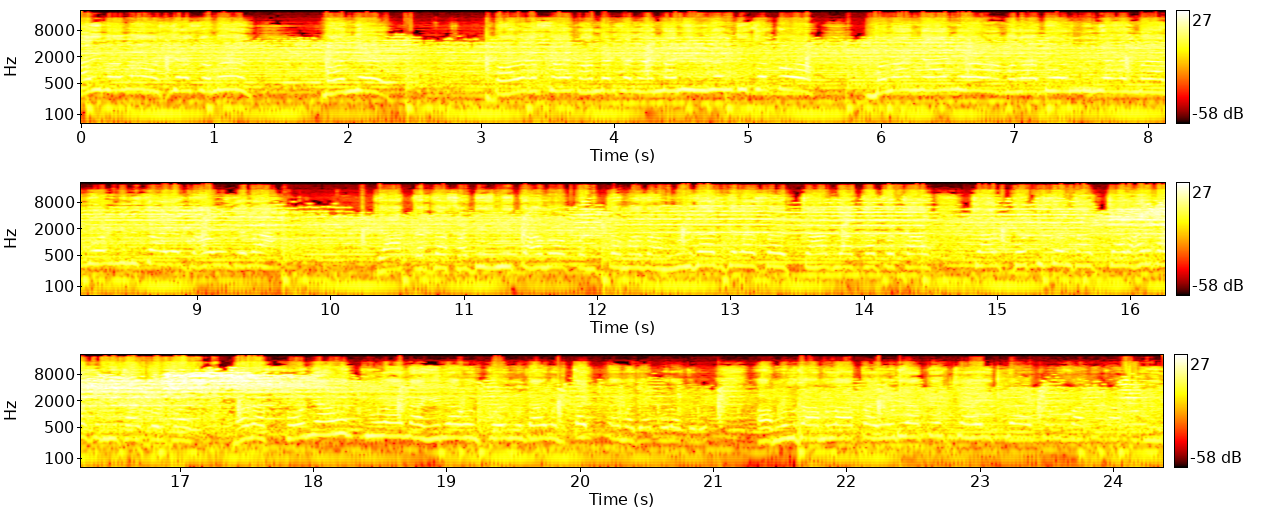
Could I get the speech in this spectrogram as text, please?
आई बाबा असल्यासमोर मान्य बाळासाहेब आंबेडकर यांना मी विनंती करतो मला न्याय मिळावा मला दोन मुली आहेत माझ्या दोन मुलीचा एक भाऊ गेला. त्या कर्जासाठीच मी थांबलो पण इथं माझा मुलगाच गेला साहेब. चार लाखाचं काय चार कोटीचं काय चार हजार मी काय करतोय? माझा सोन्याहून पिवळा ना हिऱ्याहून पिवळं डायमंड काहीच नाही माझ्या पोराकडून हा मुलगा मला आता एवढी अपेक्षा आहे इथल्या पोलिसांची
